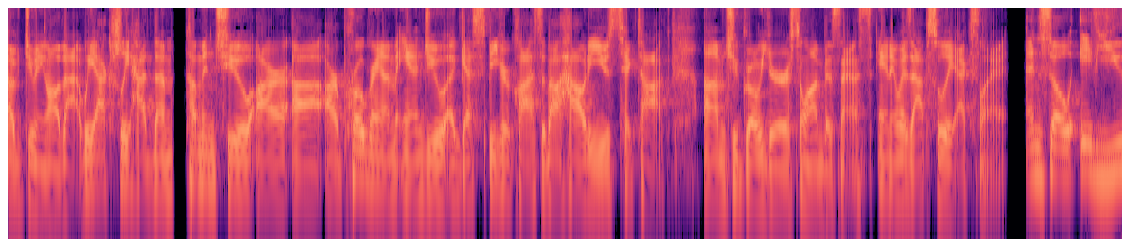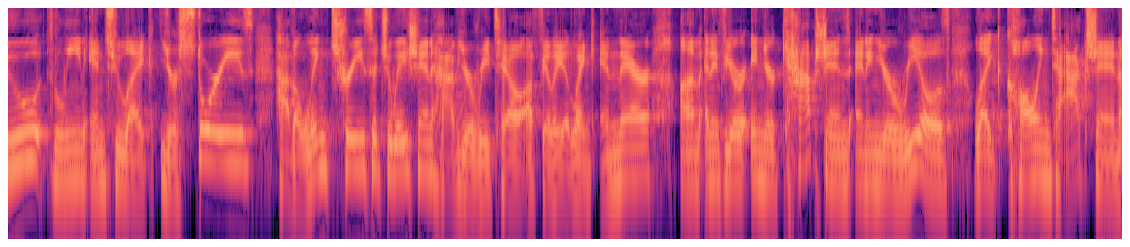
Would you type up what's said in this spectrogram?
of doing all that. We actually had them come into our, uh, our program and do a guest speaker class about how to use TikTok, um, to grow your salon business. And it was absolutely excellent. And so if you lean into like your stories, have a link tree situation, have your retail affiliate link in there. Um, and if you're in your captions and in your reels, like calling to action,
